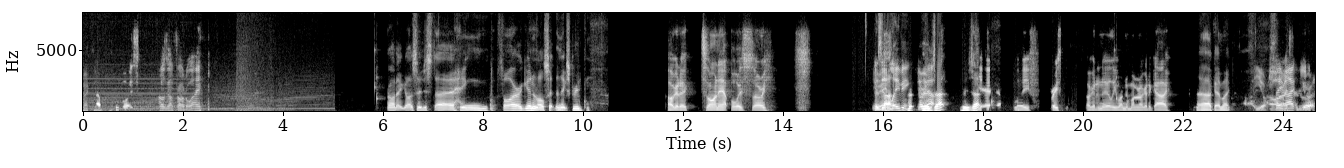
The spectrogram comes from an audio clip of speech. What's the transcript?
Oh, I don't have the track now. Boys. I was going to throw it away. Righto, guys. So just uh, hang fire again, and I'll set the next grid. I got to sign out, boys. Sorry. Is Uh, he leaving? who- You're Who's out. that? Who's that? Yeah, leave. Priest, I got an early one tomorrow. I got to go. Ah, okay, mate. Oh, you're, See you, mate. you're a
